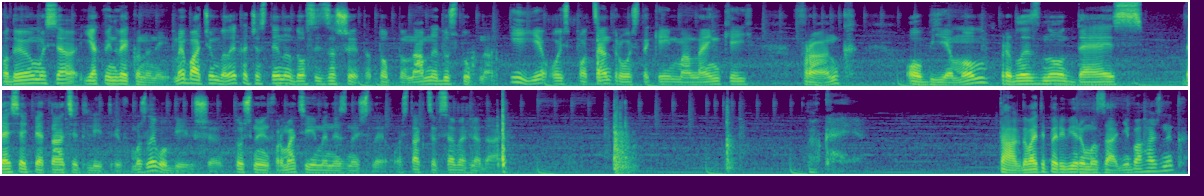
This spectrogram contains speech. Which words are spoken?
подивимося, як він виконаний. Ми бачимо, велика частина досить зашита, тобто нам недоступна. І є ось по центру ось такий маленький франк об'ємом приблизно десь 10-15 літрів, можливо більше. Точної інформації ми не знайшли. Ось так це все виглядає. Окей. Так, давайте перевіримо задній багажник.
